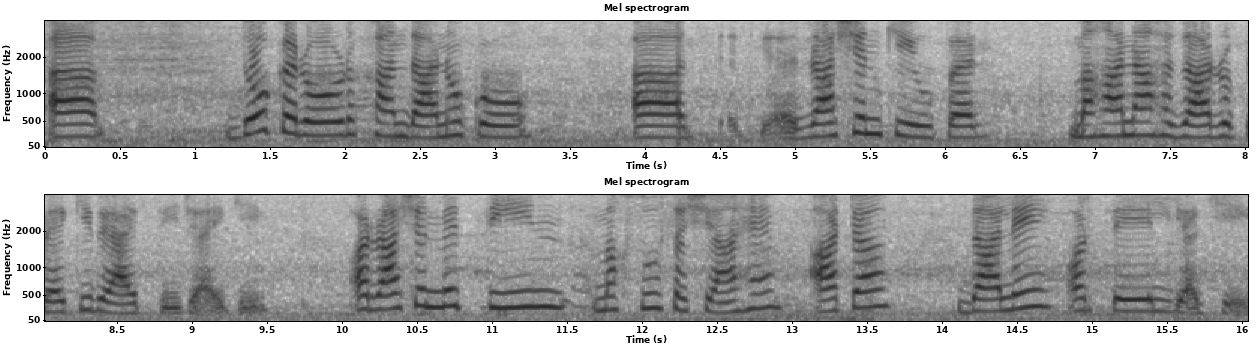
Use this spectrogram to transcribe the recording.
आ, दो करोड़ ख़ानदानों को आ, राशन के ऊपर महाना हज़ार रुपए की रियायत दी जाएगी। और राशन में तीन मखसूस अशिया हैं आटा दालें और तेल या घी।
